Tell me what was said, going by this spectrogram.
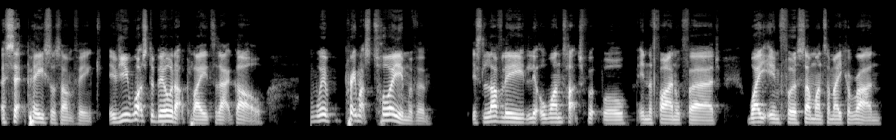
a set piece or something. If you watch the build-up play to that goal, we're pretty much toying with them. It's lovely little one-touch football in the final third, waiting for someone to make a run.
